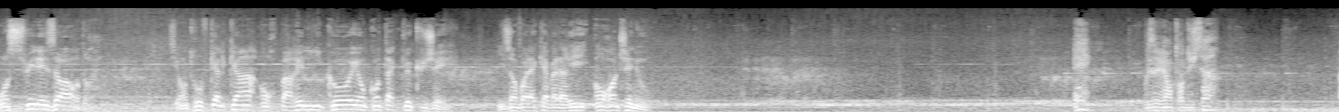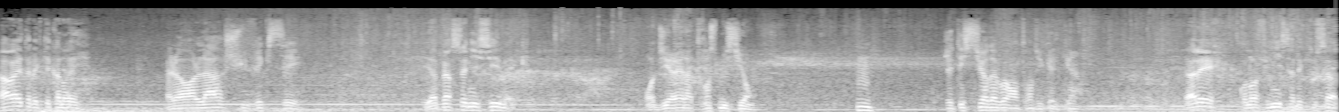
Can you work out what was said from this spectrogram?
On suit les ordres. Si on trouve quelqu'un, on repart l'hélico et on contacte le QG. Ils envoient la cavalerie, on rentre chez nous. Hé Vous avez entendu ça? Arrête avec tes conneries. Alors là, je suis vexé. Y a personne ici, mec. On dirait la transmission. J'étais sûr d'avoir entendu quelqu'un. Allez, qu'on en finisse avec tout ça.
